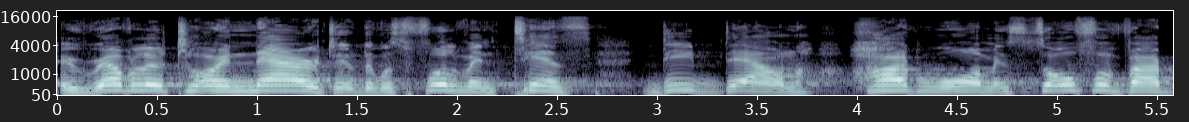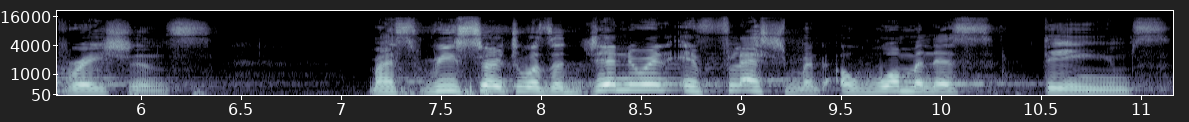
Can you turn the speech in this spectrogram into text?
a revelatory narrative that was full of intense, deep down, heartwarming, soulful vibrations. My research was a genuine enfleshment of womanist themes.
